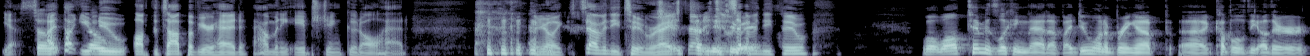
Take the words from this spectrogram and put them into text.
Yes. So- I thought you so- knew off the top of your head how many apes Jane Goodall had. And you're like 72, right? She has 72. 72. Well, while Tim is looking that up, I do want to bring up uh, a couple of the other,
